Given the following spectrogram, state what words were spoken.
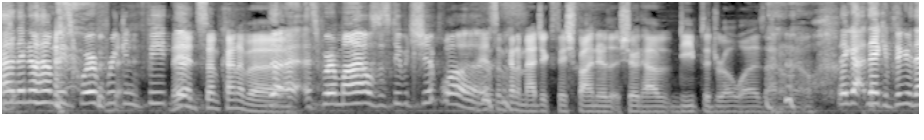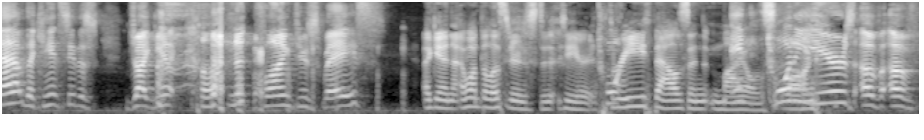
How do they know how many square freaking feet They the, had some kind of a. the, uh, square miles the stupid ship was? They had some kind of magic fish finder that showed how deep the drill was. I don't know. They got. They can figure that out. They can't see this gigantic continent flying through space. Again, I want the listeners to, to hear Tw- three thousand In miles. twenty long. years of of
